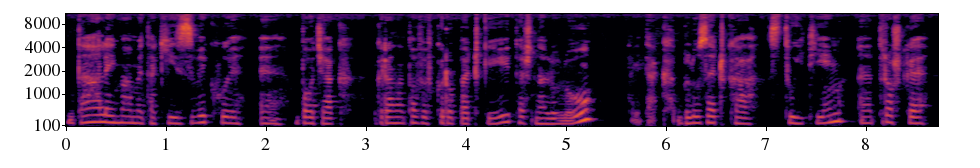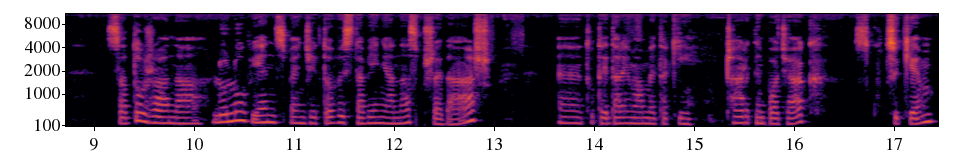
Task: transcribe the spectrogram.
Dalej mamy taki zwykły e, bodziak granatowy w kropeczki, też na Lulu. Tutaj tak, bluzeczka z Tweetiem, e, troszkę za duża na Lulu, więc będzie do wystawienia na sprzedaż. E, Tutaj dalej mamy taki czarny bodziak z kucykiem.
